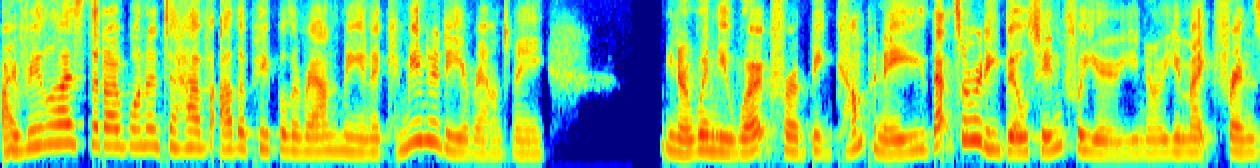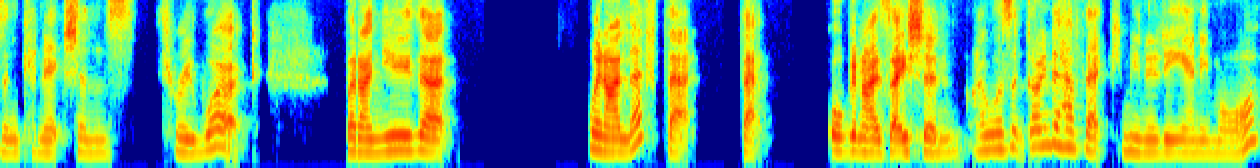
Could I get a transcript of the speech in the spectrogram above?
I realized that I wanted to have other people around me in a community around me. You know, when you work for a big company, that's already built in for you. You know, you make friends and connections through work. But I knew that when I left that, that organization, I wasn't going to have that community anymore.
